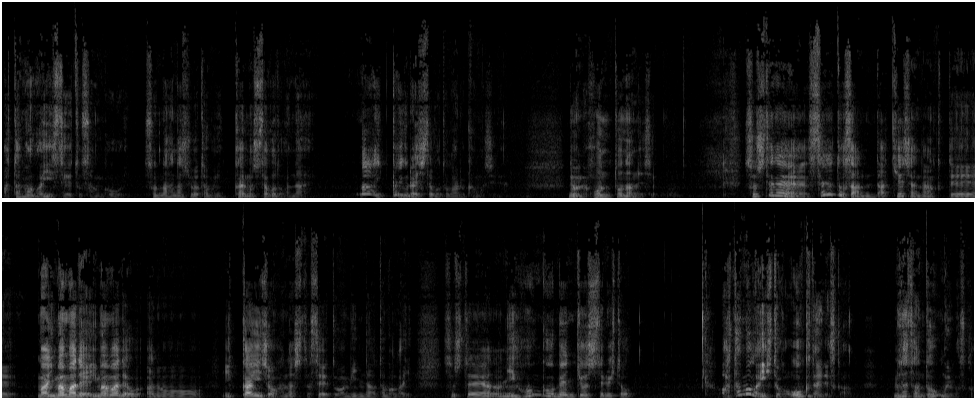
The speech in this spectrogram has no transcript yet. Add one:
頭がいい生徒さんが多い。そんな話は多分一回もしたことがない。まあ1回ぐらいしたことがあるかもしれないでもね本当なんですよそしてね生徒さんだけじゃなくてまあ今まで今まであの1回以上話した生徒はみんな頭がいい。そしてあの日本語を勉強してる人頭がいい人が多くないですか？皆さんどう思いますか？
